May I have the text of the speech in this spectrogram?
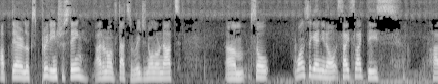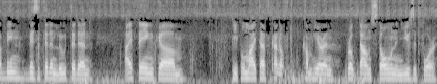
up there looks pretty interesting I don't know if that's original or not um, so once again you know sites like these have been visited and looted and I think um, people might have kind of come here and broke down stone and used it for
